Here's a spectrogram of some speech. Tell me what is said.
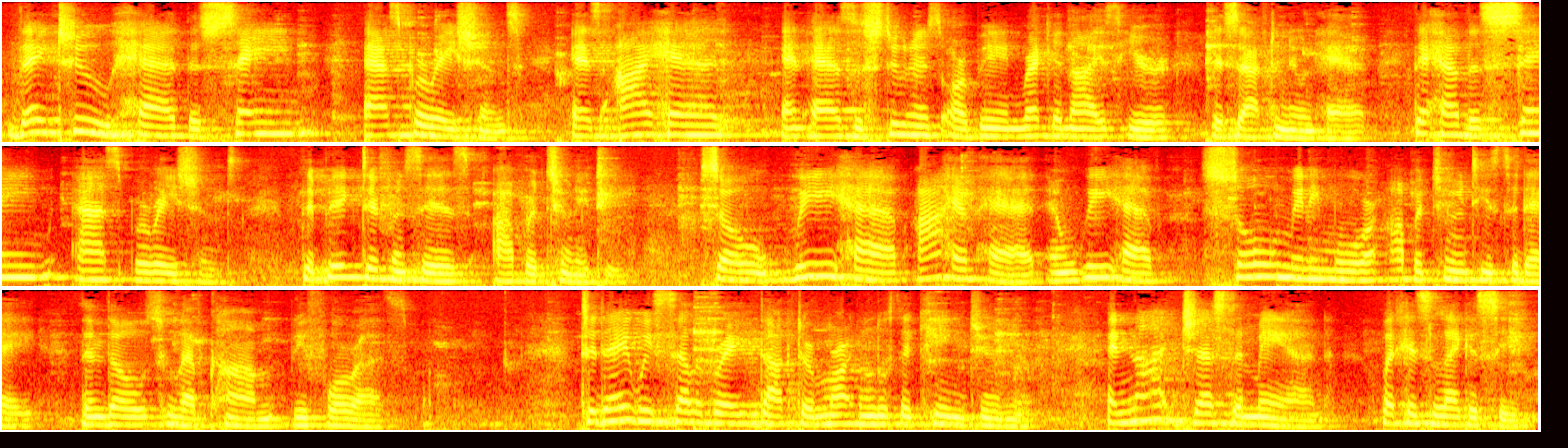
they too had the same aspirations as I had and as the students are being recognized here this afternoon had. They have the same aspirations. The big difference is opportunity. So we have, I have had, and we have so many more opportunities today than those who have come before us. Today we celebrate Dr. Martin Luther King Jr., and not just the man, but his legacy.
